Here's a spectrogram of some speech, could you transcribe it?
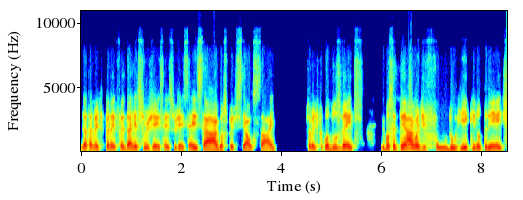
exatamente pela influência da ressurgência. A ressurgência é isso, a água superficial sai, principalmente por conta dos ventos, e você tem água de fundo rica em nutrientes,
